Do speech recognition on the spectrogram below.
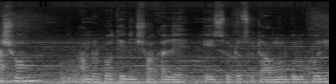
আসুন, আমরা প্রতিদিন সকালে এই ছোট ছোট আমলগুলো করি।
